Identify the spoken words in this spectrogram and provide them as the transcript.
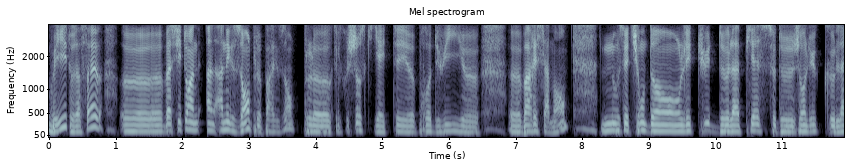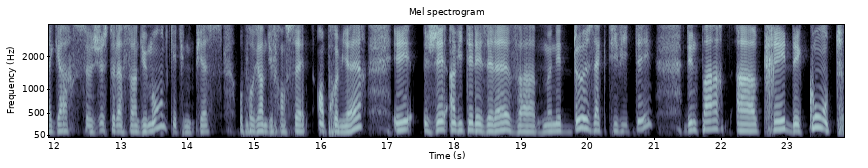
Oui, tout à fait. Euh, bah, citons un, exemple, par exemple, euh, quelque chose qui a été euh, produit euh, bah, récemment. Nous étions dans l'étude de la pièce de Jean-Luc Lagarce, Juste la fin du monde, qui est une pièce au programme du français en première. Et j'ai invité les élèves à mener deux activités. D'une part, à créer des comptes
